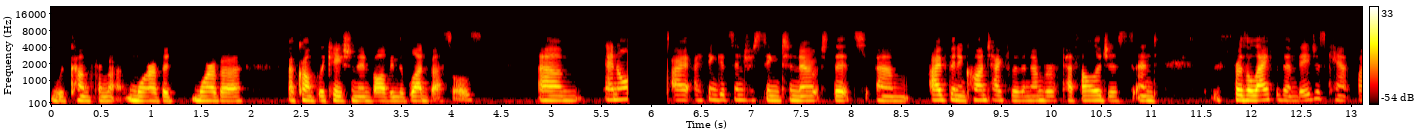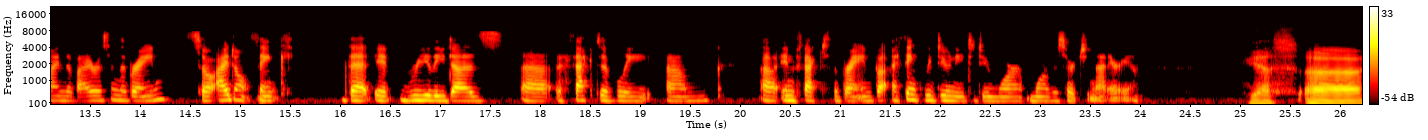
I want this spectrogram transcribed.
would come from a, more of a more of a, a complication involving the blood vessels. Um, and also, I, I, think it's interesting to note that um, I've been in contact with a number of pathologists, and for the life of them, they just can't find the virus in the brain. So I don't think that it really does uh, effectively um, uh, infect the brain. But I think we do need to do more more research in that area. Yes. Uh,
